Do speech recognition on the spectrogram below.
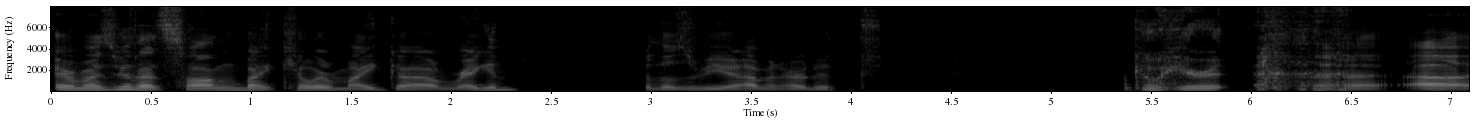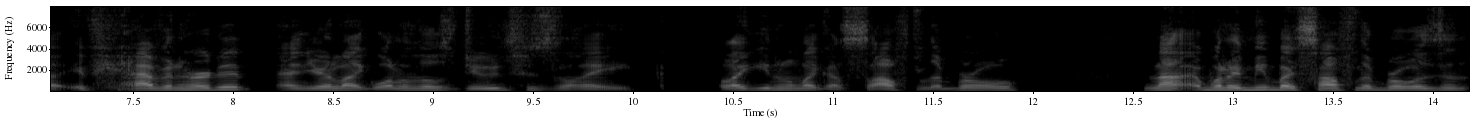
It reminds me of that song by Killer Mike uh, Reagan. For those of you who haven't heard it, go hear it. uh, if you haven't heard it, and you're like one of those dudes who's like, like you know, like a soft liberal. Not what I mean by soft liberal isn't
